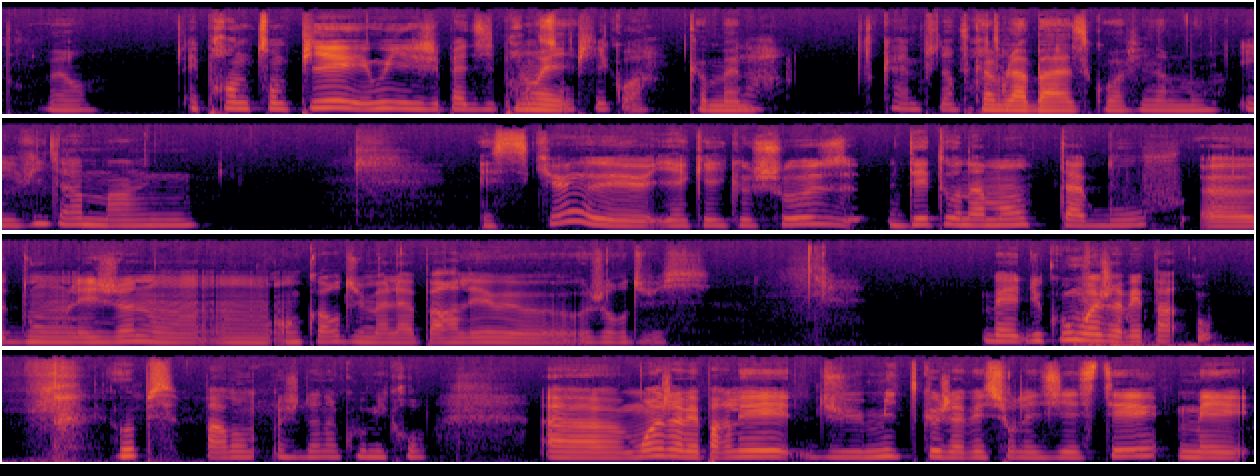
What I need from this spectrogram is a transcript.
Trop bien. Et prendre son pied, oui, j'ai pas dit prendre Oui. son pied, quoi. Quand même. Voilà. C'est quand même plus important. comme la base, quoi, finalement. Évidemment. Est-ce qu'il y a quelque chose d'étonnamment tabou euh, dont les jeunes ont, ont encore du mal à parler euh, aujourd'hui? Ben, du coup, moi, j'avais pas. Oh, Oups. pardon, je donne un coup au micro. Euh, moi, j'avais parlé du mythe que j'avais sur les IST, mais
